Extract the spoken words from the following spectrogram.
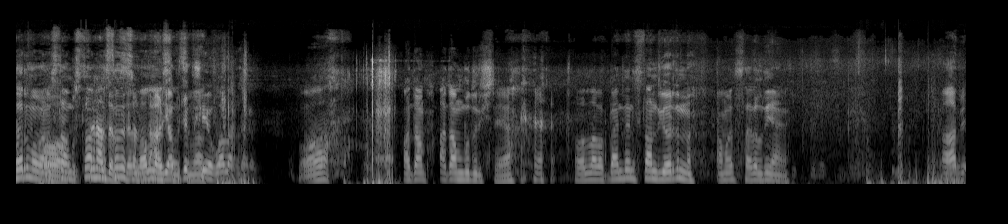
Sarılma bana ıslan ıslan ıslanırsın. Vallahi yapacak bir şey yok vallahi. Oh. Adam adam budur işte ya. Vallahi bak benden ıslandı gördün mü? Ama sarıldı yani. Abi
